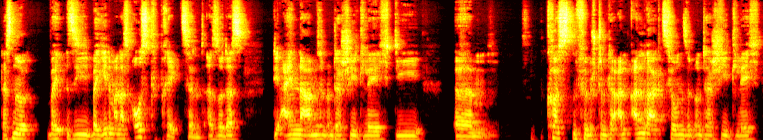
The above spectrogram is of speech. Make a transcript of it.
dass nur bei, sie bei jedem anders ausgeprägt sind. Also dass die Einnahmen sind unterschiedlich, die ähm, Kosten für bestimmte an, andere Aktionen sind unterschiedlich.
